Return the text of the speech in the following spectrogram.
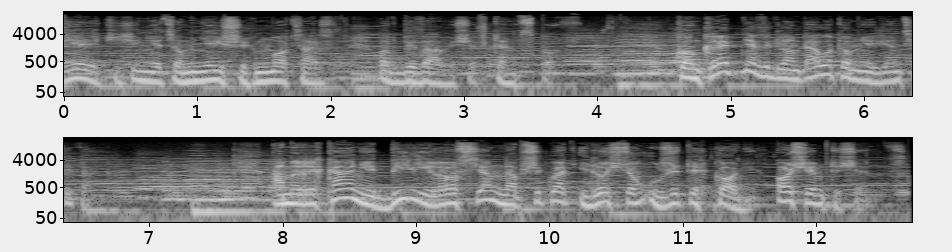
wielkich i nieco mniejszych mocarstw odbywały się w ten sposób. Konkretnie wyglądało to mniej więcej tak. Amerykanie bili Rosjan na przykład ilością użytych koni 8 tysięcy.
